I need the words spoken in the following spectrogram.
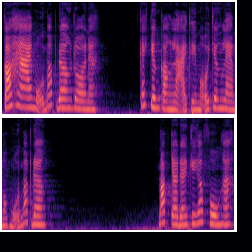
có hai mũi móc đơn rồi nè. Các chân còn lại thì mỗi chân làm một mũi móc đơn. Móc cho đến cái góc vuông ha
